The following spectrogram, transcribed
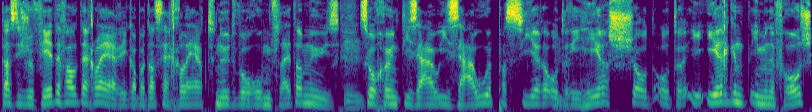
Das ist auf jeden Fall die Erklärung, aber das erklärt nicht, warum Fledermäuse. Mhm. So könnte es auch in Sauen passieren oder mhm. in Hirsch oder, oder in irgendeinem Frosch.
